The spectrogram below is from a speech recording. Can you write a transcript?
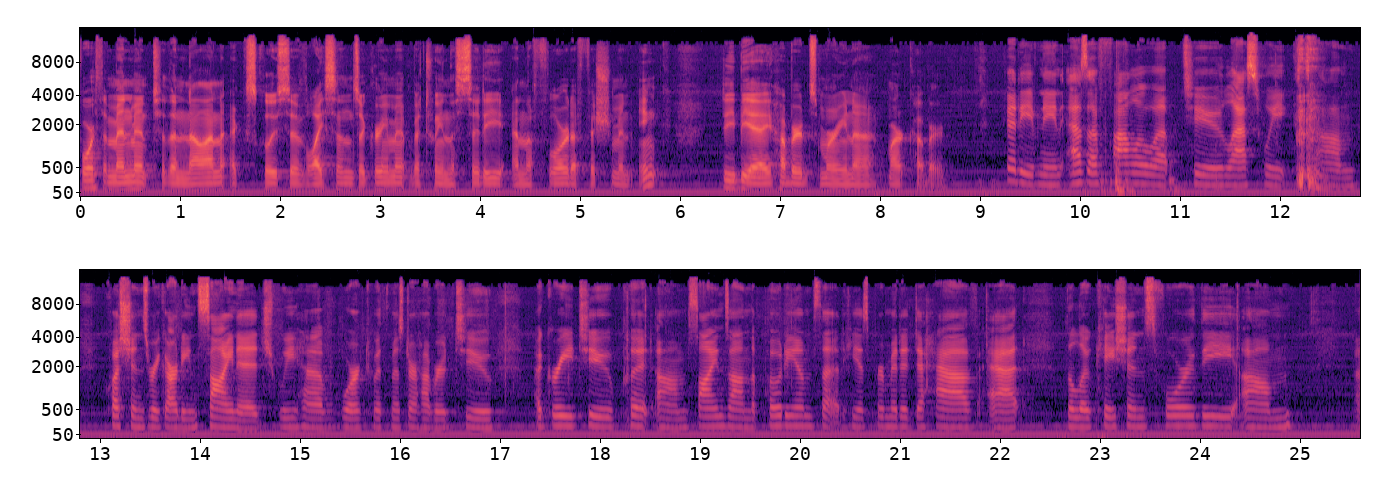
Fourth Amendment to the non-exclusive license agreement between the city and the Florida Fishermen, Inc., DBA Hubbard's Marina, Mark Hubbard. Good evening. As a follow-up to last week's um, questions regarding signage, we have worked with Mr. Hubbard to agree to put um, signs on the podiums that he is permitted to have at the locations for the um, uh,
